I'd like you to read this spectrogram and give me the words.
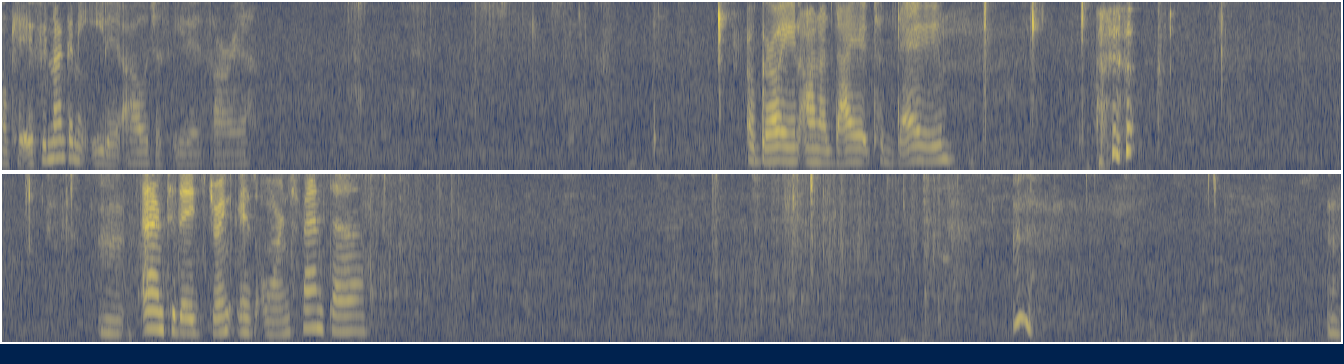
okay, if you're not going to eat it, I'll just eat it. Sorry. A girl ain't on a diet today. mm, and today's drink is orange Fanta. Mm. Mm.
